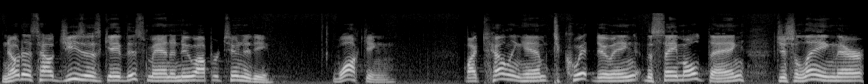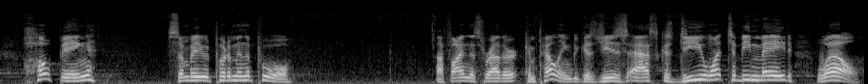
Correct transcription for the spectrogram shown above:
Notice how Jesus gave this man a new opportunity walking by telling him to quit doing the same old thing, just laying there hoping somebody would put him in the pool. I find this rather compelling because Jesus asks us, Do you want to be made well?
